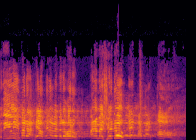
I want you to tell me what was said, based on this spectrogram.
မသိဘူးမလားဟဲ့အောင်မင်းတို့ပဲဘယ်လိုဟောတော့အဲ့ဒါမှရွှေတို့အေးပါပါအော်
